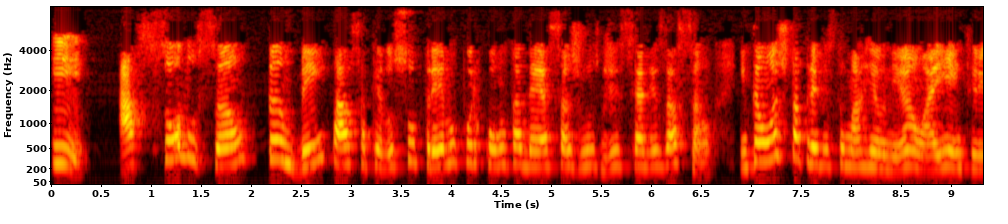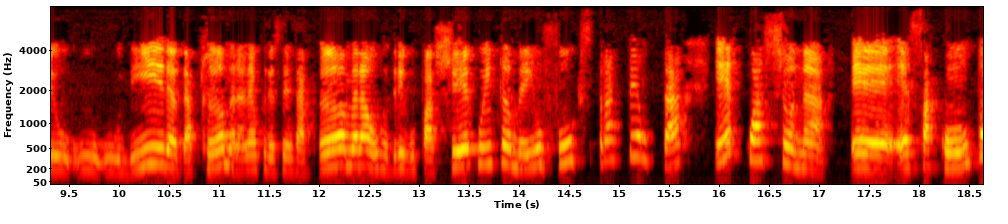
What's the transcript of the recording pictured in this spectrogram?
e a solução também passa pelo Supremo por conta dessa judicialização. Então, hoje está prevista uma reunião aí entre o, o, o, Lira da Câmara, né, o presidente da Câmara, o Rodrigo Pacheco e também o Fux para tentar equacionar é, essa conta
